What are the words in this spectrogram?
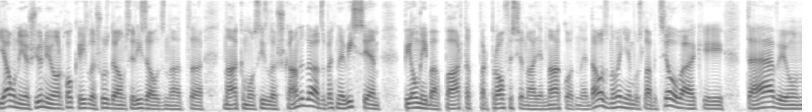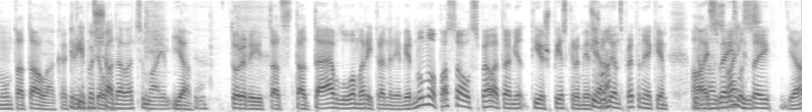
jauniešu junioru hokeja izlašu uzdevums ir izaudzināt uh, nākamos izlašu kandidātus, bet ne visiem pilnībā pārtap par profesionāļiem nākotnē. Daudz no viņiem būs labi cilvēki, tēvi un, un tā tā tālāk. Ir īpaši šādā vecumā. Jā. jā. Tur arī tāds tā tēva loma arī treneriem ir. Nu, no pasaules spēlētājiem ja tieši pieskaramies jā. šodienas pretiniekiem. ASV izlasēji, jā,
